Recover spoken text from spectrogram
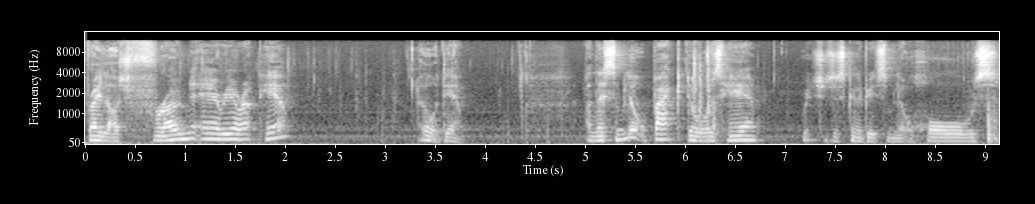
Very large throne area up here. Oh dear. And there's some little back doors here, which are just going to be some little halls.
